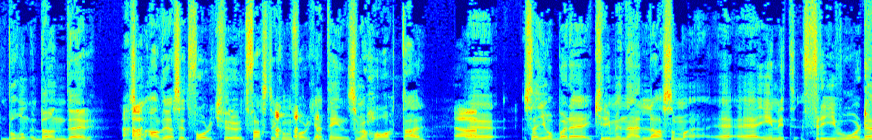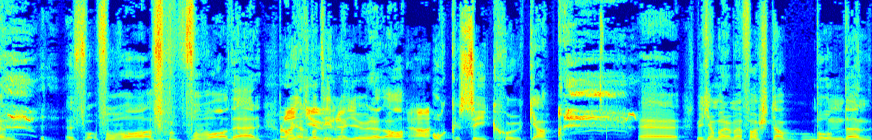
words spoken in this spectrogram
bon- bönder som aldrig har sett folk förut, fast det kommer folk hela tiden, som jag hatar. Ja. Eh, sen jobbar det kriminella som är, är enligt frivården får, får, vara, får vara där Bland och hjälpa djur. till med djuren. Ja, Ja. Och psyksjuka. Eh, vi kan börja med första bonden.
